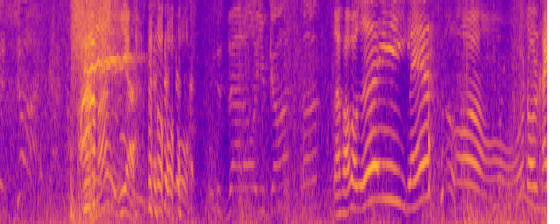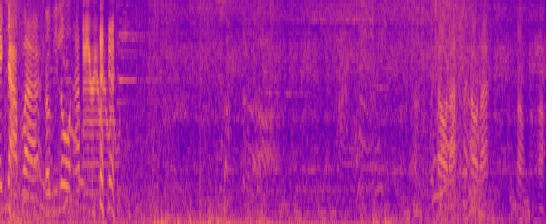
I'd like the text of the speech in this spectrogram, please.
to shine. ๆอ้าวไม่เฮียโอ้โห Is that all you got, huh? แล้วเขาบอกเอ้ยอีกแล้ว โอ้โหโดนใครจับอะโดนวิโลครับ เข้านะไม่เข้านะอ้าวอ้าว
